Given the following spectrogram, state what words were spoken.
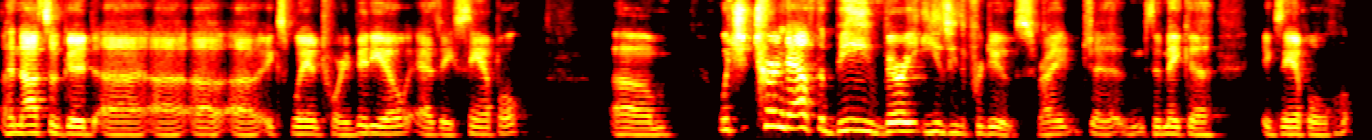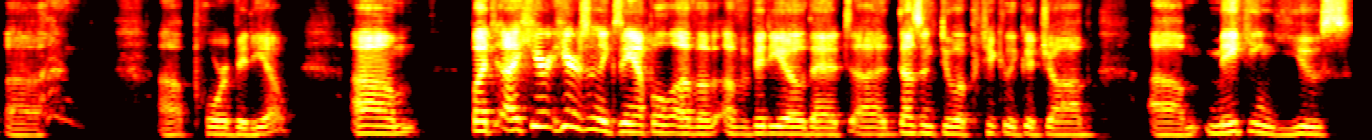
a not so good uh, uh, uh, uh explanatory video as a sample, um, which turned out to be very easy to produce, right? To, to make a example uh, poor video. Um, but here, here's an example of a, of a video that doesn't do a particularly good job um, making use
